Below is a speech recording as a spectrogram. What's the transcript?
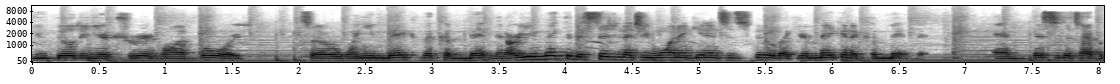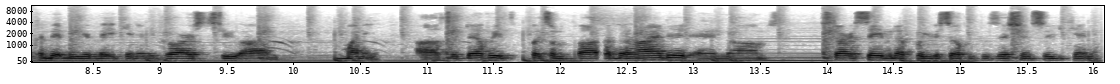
you building your career going forward. So when you make the commitment or you make the decision that you want to get into this field, like you're making a commitment. And this is the type of commitment you're making in regards to um, money. Uh, so definitely put some thought behind it and um, start saving up, put yourself in position so you can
